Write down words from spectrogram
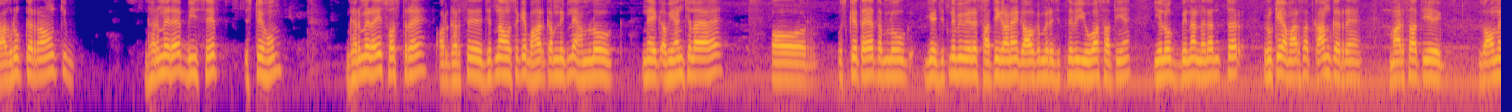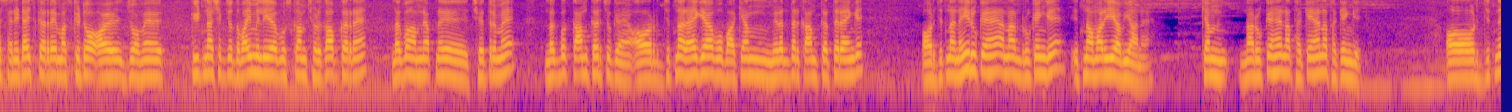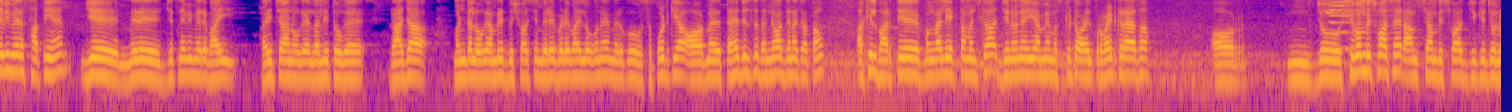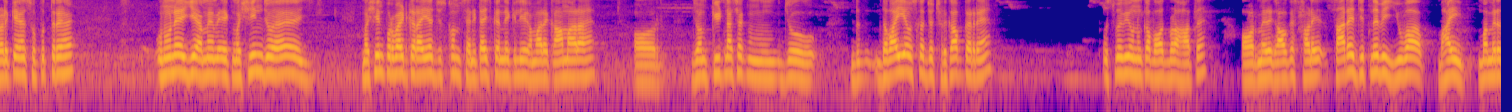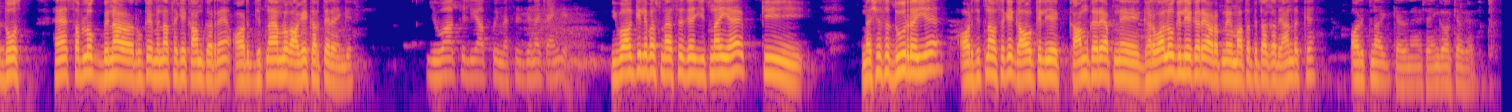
जागरूक कर रहा हूँ कि घर में रहे बी सेफ़ स्टे होम घर में रहे, स्वस्थ रहे और घर से जितना हो सके बाहर कम निकले। हम लोग ने एक अभियान चलाया है और उसके तहत हम लोग, ये जितने भी मेरे साथी गण हैं, गाँव के मेरे जितने भी युवा साथी हैं, ये लोग बिना निरंतर रुके हमारे साथ काम कर रहे हैं। हमारे साथ ये गाँव में सैनिटाइज कर रहे हैं मस्कीटो ऑयल जो हमें कीटनाशक जो दवाई मिली है, उसका हम छिड़काव कर रहे हैं। लगभग हमने अपने क्षेत्र में लगभग काम कर चुके हैं और जितना रह गया, वो बाकी हम निरंतर काम करते रहेंगे। और जितना नहीं रुके हैं, ना रुकेंगे, इतना हमारा ये अभियान है कि हम ना रुके हैं, ना थके हैं, ना थकेंगे। और जितने भी मेरे साथी हैं, ये मेरे, जितने भी मेरे भाई हरिचान हो गए, ललित हो गए, राजा मंडल हो गए, अमृत विश्वासी, मेरे बड़े भाई लोगों ने मेरे को सपोर्ट किया और मैं तहे दिल से धन्यवाद देना चाहता हूँ अखिल भारतीय बंगाली एकता मंच का, जिन्होंने ये हमें मस्कीटो ऑयल प्रोवाइड कराया था। और जो शिवम विश्वास हैं, राम श्याम विश्वास जी के जो लड़के हैं, सुपुत्र हैं उन्होंने ये हमें एक मशीन जो है मशीन प्रोवाइड कराई है जिसको हम सैनिटाइज करने के लिए हमारे काम आ रहा है। और जो हम कीटनाशक जो दवाई है उसका जो छिड़काव कर रहे हैं उसमें भी उनका बहुत बड़ा हाथ है। और मेरे गाँव के सारे सारे जितने भी युवा भाई व मेरे दोस्त हैं सब लोग बिना रुके बिना थके काम कर रहे हैं और जितना हम लोग आगे करते रहेंगे। युवा के लिए आप कोई मैसेज देना चाहेंगे? युवा के लिए बस मैसेज है इतना ही है कि नशे से दूर रहिए और जितना हो सके गाँव के लिए काम करें, अपने घर वालों के लिए करें और अपने माता पिता का ध्यान रखें। और इतना कहना चाहेंगे और क्या कह सकते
